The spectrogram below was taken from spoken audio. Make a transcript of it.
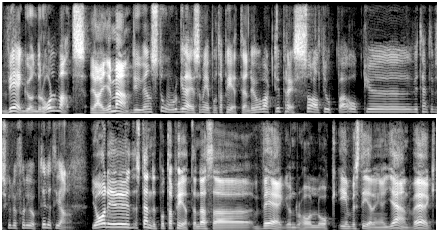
vägunderhåll Mats. Jajamän. Det är ju en stor grej som är på tapeten. Det har varit i press och alltihopa och eh, vi tänkte vi skulle följa upp det lite grann. Ja, det är ständigt på tapeten dessa vägunderhåll och investeringar i järnväg.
